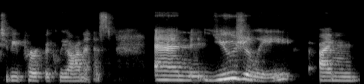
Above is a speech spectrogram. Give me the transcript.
to be perfectly honest. And usually I'm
